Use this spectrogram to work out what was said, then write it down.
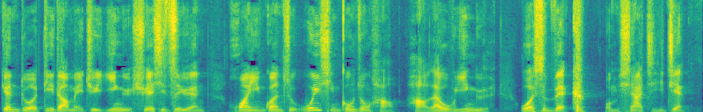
更多地道美剧英语学习资源，欢迎关注微信公众号“好莱坞英语”。我是 Vic，我们下集见。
